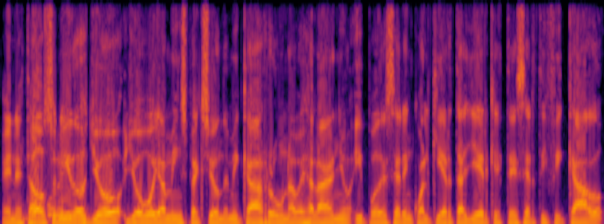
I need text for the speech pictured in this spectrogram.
En No Estados puede- Unidos yo, yo voy a mi inspección de mi carro una vez al año y puede ser en cualquier taller que esté certificado.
